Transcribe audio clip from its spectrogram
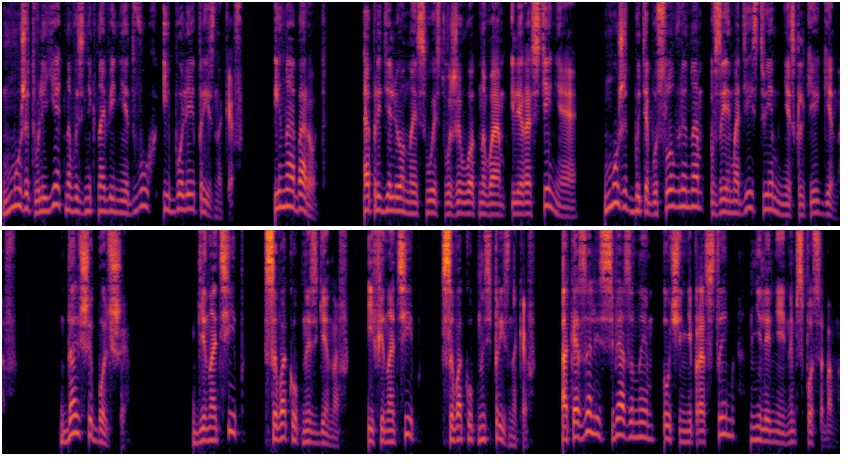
может влиять на возникновение двух и более признаков. И наоборот, определенное свойство животного или растения может быть обусловлено взаимодействием нескольких генов. Дальше больше. Генотип совокупность генов и фенотип совокупность признаков оказались связаны очень непростым, нелинейным способом.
